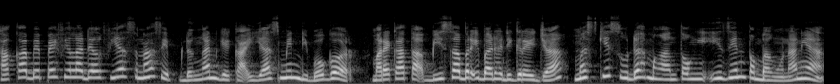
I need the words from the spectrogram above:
HKBP Philadelphia senasib dengan GKI Yasmin di Bogor. Mereka tak bisa beribadah di gereja meski sudah mengantongi izin pembangunannya.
